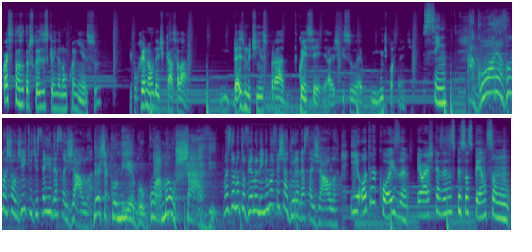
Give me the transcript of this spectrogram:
quais são as outras coisas que eu ainda não conheço? E por que não dedicar, sei lá, 10 minutinhos para conhecer? Acho que isso é muito importante. Sim. Agora vamos achar um jeito de sair dessa jaula. Deixa comigo, com a mão chave. Mas eu não tô vendo nenhuma fechadura nessa jaula. E outra coisa, eu acho que às vezes as pessoas pensam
